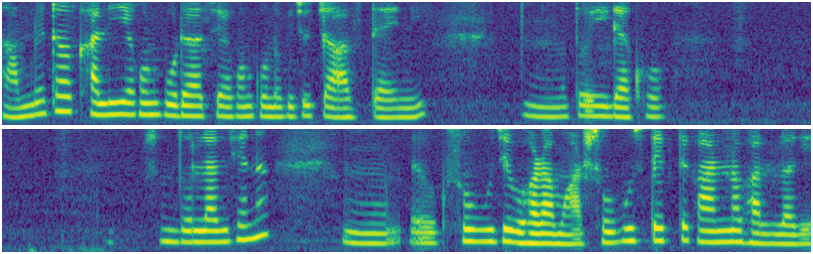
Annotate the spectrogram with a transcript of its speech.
সামনেটা খালি এখন পড়ে আছে, এখন কোনো কিছু চাষ দেয়নি। তো এই দেখো। সুন্দর লাগছে না? সবুজে ভরা মাঠ, সবুজ দেখতে কার না ভালো লাগে।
